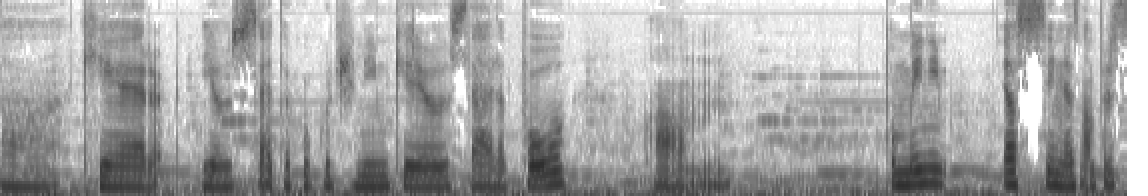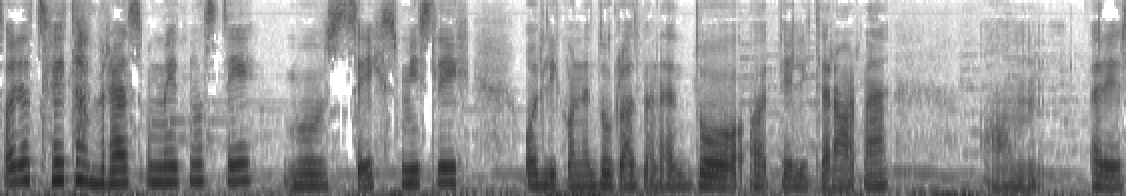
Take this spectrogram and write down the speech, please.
uh, kjer je vse tako, kot želim, kjer je vse lepo. Um, pomeni, jaz si ne znam predstavljati sveta brez umetnosti v vseh smislih, od likovne do glasbene do uh, te literarne. Um, res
